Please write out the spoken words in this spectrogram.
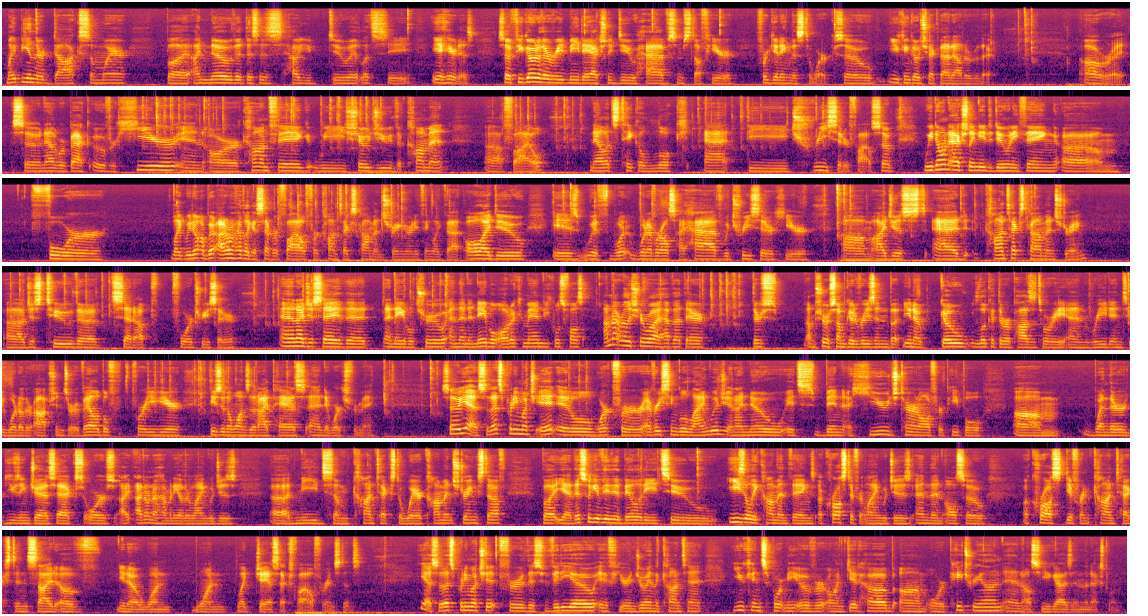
Might be in their docs somewhere, but I know that this is how you do it. Let's see. Yeah, here it is. So if you go to their README, they actually do have some stuff here for getting this to work. So you can go check that out over there. All right, so now we're back over here in our config. We showed you the comment uh, file. Now let's take a look at the tree sitter file. So we don't actually need to do anything um, for like we don't but I don't have like a separate file for context comment string or anything like that. All I do is with what whatever else I have with tree sitter here, um, I just add context comment string uh, just to the setup for tree sitter. And I just say that enable true and then enable auto command equals false. I'm not really sure why I have that there. There's I'm sure some good reason, but you know, go look at the repository and read into what other options are available for you here. These are the ones that I pass and it works for me. So yeah, so that's pretty much it. It'll work for every single language, and I know it's been a huge turnoff for people um, when they're using JSX, or I, I don't know how many other languages uh, need some context-aware comment string stuff. But yeah, this will give you the ability to easily comment things across different languages, and then also across different context inside of you know one one like JSX file, for instance yeah, so that's pretty much it for this video. If you're enjoying the content, you can support me over on GitHub um, or Patreon, and I'll see you guys in the next one.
